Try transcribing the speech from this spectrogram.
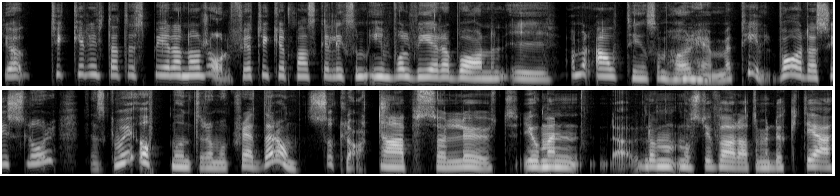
jag tycker inte att det spelar någon roll. För jag tycker att man ska liksom involvera barnen i ja, men allting som hör Mm. hemmet till. Vardagssysslor. Sen ska man ju uppmuntra dem och credda dem såklart. Ja, absolut. Jo, men de måste ju höra att de är duktiga.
